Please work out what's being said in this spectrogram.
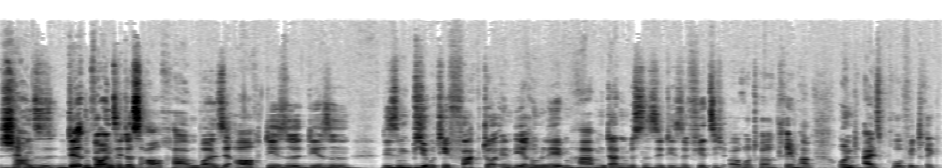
schauen Sie, wollen Sie das auch haben? Wollen Sie auch diese, diesen, diesen Beauty-Faktor in Ihrem Leben haben? Dann müssen Sie diese 40 Euro teure Creme haben. Und als Profitrick,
